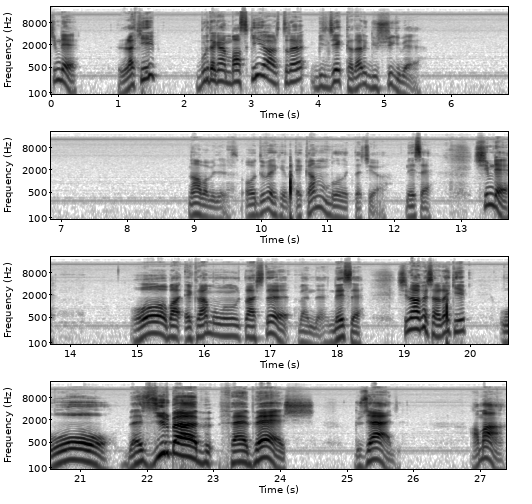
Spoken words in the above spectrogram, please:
Şimdi rakip buradaki baskıyı artırabilecek kadar güçlü gibi. Ne yapabiliriz? O dur bakayım. Ekran mı bulanıklaşıyor? Neyse. Şimdi. Oo bak ekran bulanıklaştı bende. Neyse. Şimdi arkadaşlar rakip. Oo. Vezir beb. F5. Güzel. Ama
